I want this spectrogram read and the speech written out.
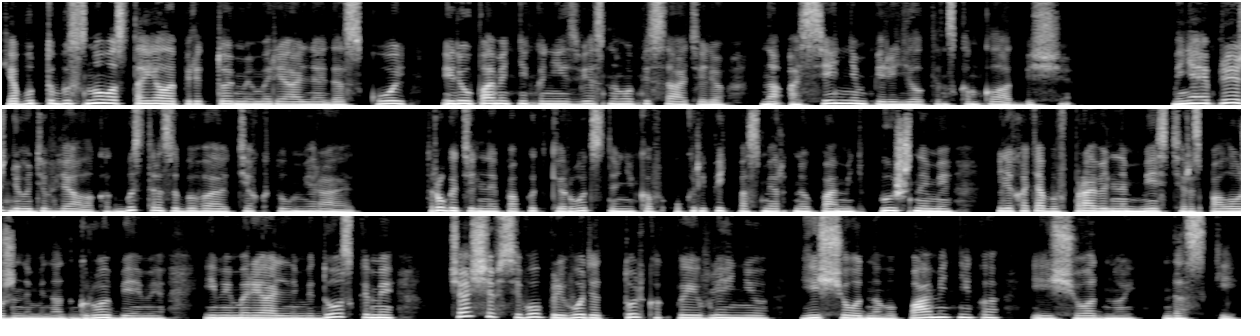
Я будто бы снова стояла перед той мемориальной доской или у памятника неизвестному писателю на осеннем Переделкинском кладбище. Меня и прежде удивляло, как быстро забывают тех, кто умирает. Трогательные попытки родственников укрепить посмертную память пышными или хотя бы в правильном месте расположенными надгробиями и мемориальными досками — чаще всего приводят только к появлению еще одного памятника и еще одной доски.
